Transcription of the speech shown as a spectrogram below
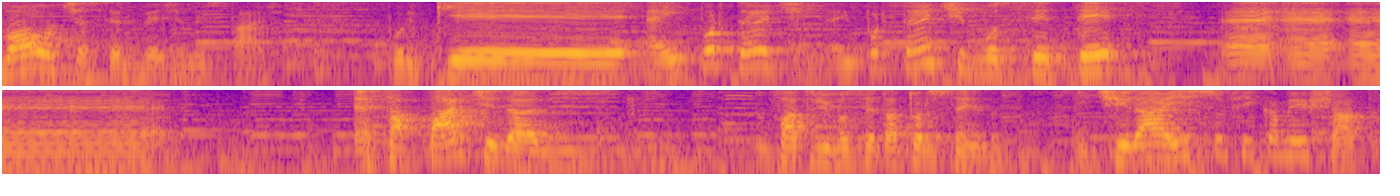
volte a cerveja no estádio. Porque é importante, é importante você ter. É, é, é essa parte da, de, do fato de você estar tá torcendo. E tirar isso fica meio chato.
